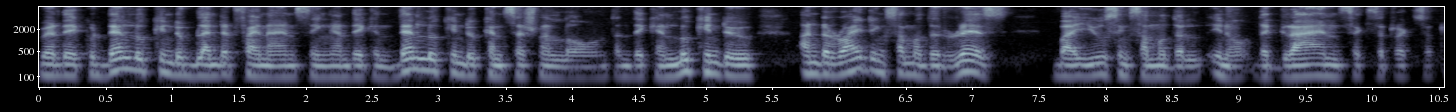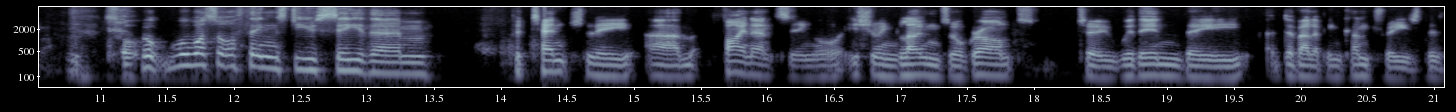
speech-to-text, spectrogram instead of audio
where they could then look into blended financing and they can then look into concessional loans and they can look into underwriting some of the risk by using some of the you know the grants etc etc hmm. so well, what sort of things do you see them potentially um, financing or issuing loans or grants to within the developing countries the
